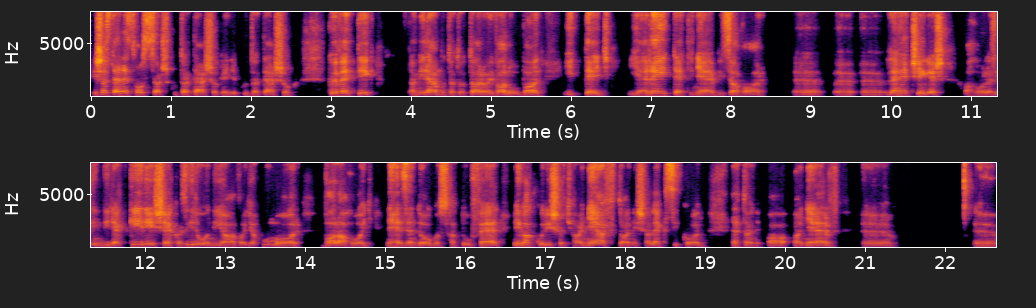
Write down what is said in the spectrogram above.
és aztán ezt hosszas kutatások, egyéb kutatások követték, ami rámutatott arra, hogy valóban itt egy ilyen rejtett nyelvi zavar lehetséges, ahol az indirekt kérések, az irónia vagy a humor valahogy nehezen dolgozható fel, még akkor is, hogyha a nyelvtan és a lexikon, tehát a, a, a nyelv ö, ö,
